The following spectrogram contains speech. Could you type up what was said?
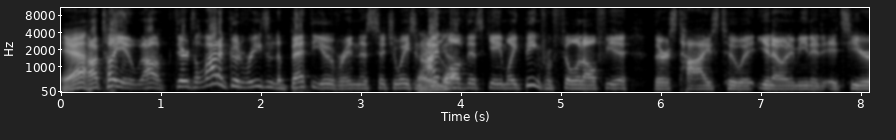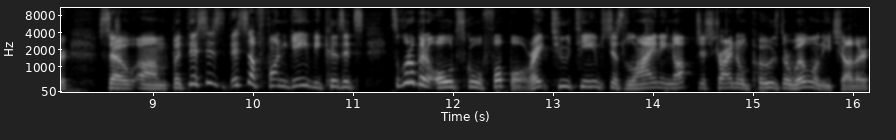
Yeah. I'll tell you, i there's a lot of good reason to bet the over in this situation. I go. love this game. Like being from Philadelphia, there's ties to it. You know what I mean? It, it's here. So, um, but this is this is a fun game because it's it's a little bit of old school football, right? Two teams just lining up, just trying to impose their will on each other.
